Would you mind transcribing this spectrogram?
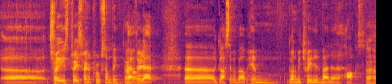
Uh, Trey's Trey's trying to prove something Uh-huh. after that uh, gossip about him gonna be traded by the Hawks. Uh-huh.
